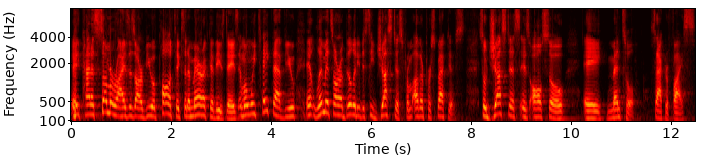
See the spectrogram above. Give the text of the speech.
it kind of summarizes our view of politics in America these days. And when we take that view, it limits our ability to see justice from other perspectives. So, justice is also a mental sacrifice,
